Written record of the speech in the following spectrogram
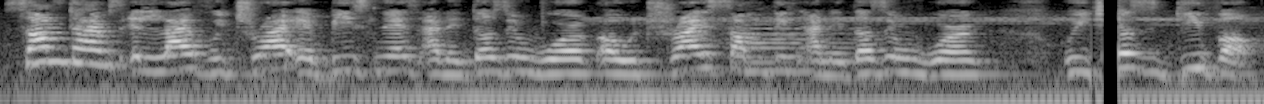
Sometimes in life we try a business and it doesn't work or we try something and it doesn't work. We just give up.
